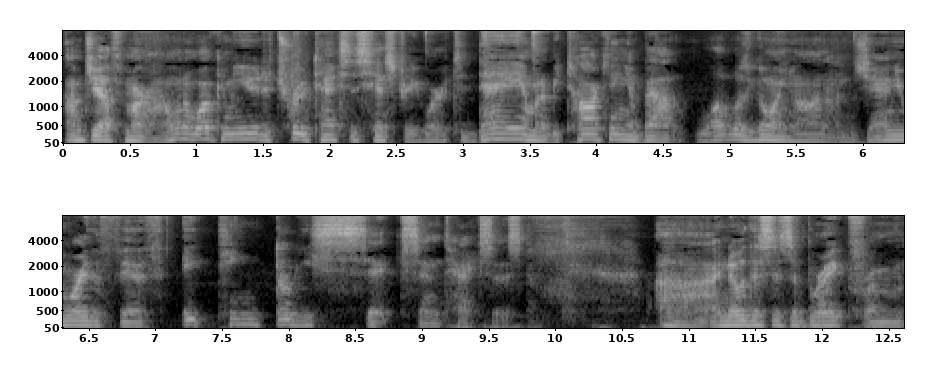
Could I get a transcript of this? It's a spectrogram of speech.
I'm Jeff Murrah. I want to welcome you to True Texas History, where today I'm going to be talking about what was going on on January the 5th, 1836 in Texas. Uh, I know this is a break from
